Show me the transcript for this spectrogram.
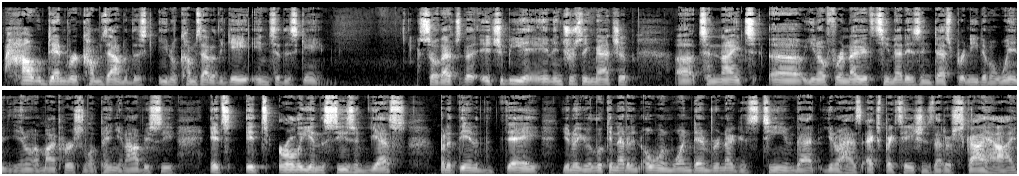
how Denver comes out of this, you know, comes out of the gate into this game. So that's it should be an interesting matchup uh, tonight. Uh, you know, for a Nuggets team that is in desperate need of a win. You know, in my personal opinion, obviously it's it's early in the season, yes, but at the end of the day, you know, you're looking at an 0-1 Denver Nuggets team that, you know, has expectations that are sky high.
